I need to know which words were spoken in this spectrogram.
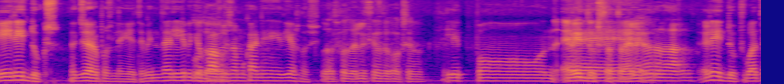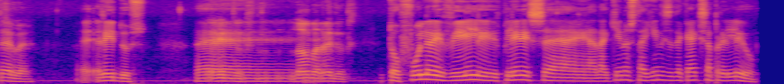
Ή Redux, δεν ξέρω πώς λέγεται. Δεν λείπει και ο Παύλος να μου κάνει διόρθωση. Να σου πω το αλήθεια, δεν το ξέρω. Λοιπόν. Redux θα το έλεγα, αλλά. Redux, whatever. Redux. Redux. Normal Redux. Το full reveal, η πλήρης ε, ανακοίνωση θα γίνει στις 16 Απριλίου.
